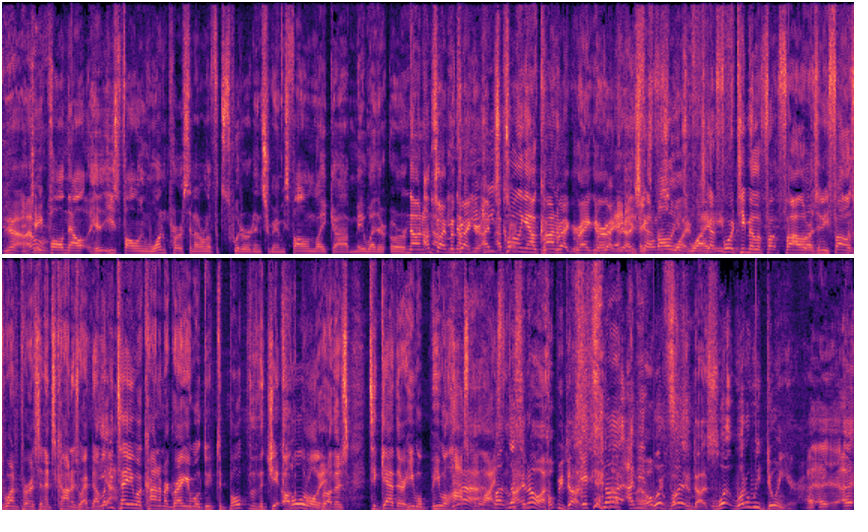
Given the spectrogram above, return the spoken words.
Yeah, And I Jake don't- Paul now he's following one person. I don't know if it's Twitter or Instagram. He's following like uh, Mayweather or No, no, I'm no. sorry, No, McGregor. he- I'm- he's I'm sorry. calling out Conor McGregor, McGregor. and Yeah, he's he's got following his wife. He's got 14 million fo- followers, and he follows one person. It's Conor's wife. Now, let Yeah. me tell you what Conor McGregor will do to both of the, J- uh, the Paul brothers together. He will he will hospitalize but them. listen, I know I hope he does It's not. I mean, hope what, he fucking what, does What What are we doing here? I, I, I,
